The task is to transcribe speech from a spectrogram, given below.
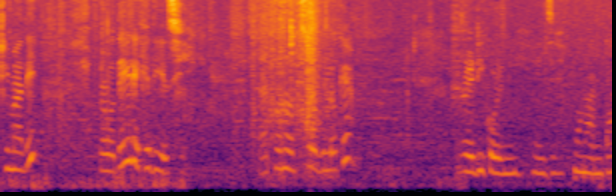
সীমাদি রোদেই রেখে দিয়েছি। এখন হচ্ছে ওগুলোকে রেডি করে নিই, এই যে উনানটা।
